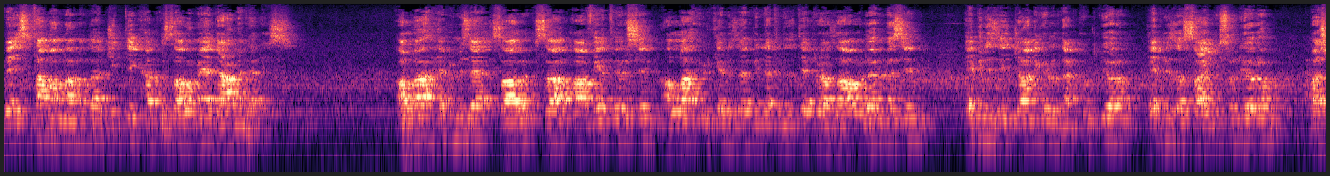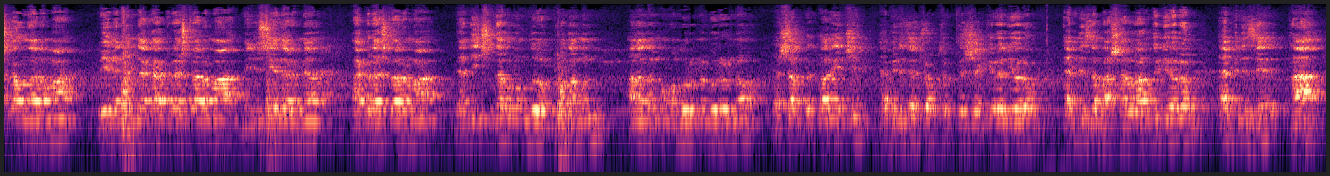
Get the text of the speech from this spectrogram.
ve İslam anlamında ciddi katkı sağlamaya devam ederiz. Allah hepimize sağlık, sıhhat, afiyet versin. Allah ülkemize, milletimize tekrar zaval vermesin. Hepinizi canı gönülden kutluyorum. Hepinize saygı sunuyorum. Başkanlarıma ve yönetimdeki arkadaşlarıma, meclis üyelerime, arkadaşlarıma, ben de içinde bulunduğum odamın anladığım onurunu, gururunu yaşattıkları için hepinize çok çok teşekkür ediyorum. Hepinize başarılar diliyorum. Hepinizi ta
